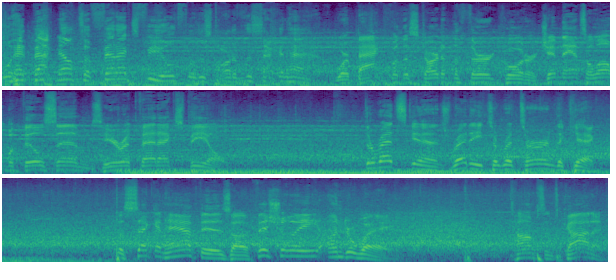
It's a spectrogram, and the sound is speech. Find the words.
We'll head back now to FedEx Field for the start of the second half. We're back for the start of the third quarter. Jim Nantz along with Phil Simms here at FedEx Field. The Redskins ready to return the kick. The second half is officially underway. Thompson's got it.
